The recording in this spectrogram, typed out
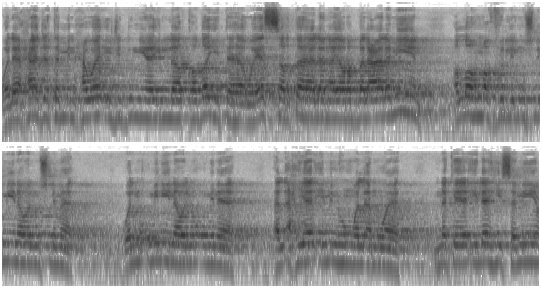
ولا حاجة من حوائج الدنيا إلا قضيتها ويسرتها لنا يا رب العالمين. اللهم اغفر للمسلمين والمسلمات والمؤمنين والمؤمنات الأحياء منهم والأموات. إنك يا إلهي سميع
